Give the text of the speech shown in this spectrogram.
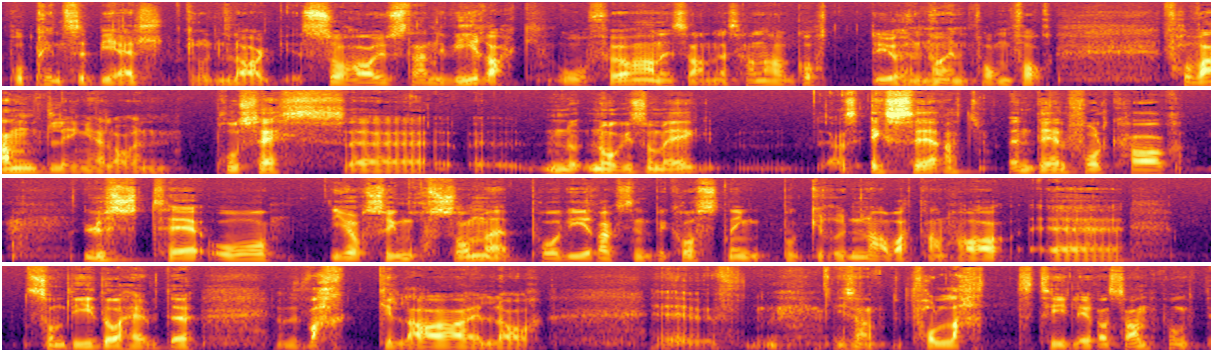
på prinsipielt grunnlag. Så har jo Stanley Virak, ordføreren i Sandnes, han har gått gjennom en form for forvandling eller en prosess. Eh, noe som jeg altså Jeg ser at en del folk har lyst til å gjøre seg morsomme på Virak sin bekostning pga. at han har, eh, som de da hevder, vakla eller eh, forlatt tidligere standpunkt.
